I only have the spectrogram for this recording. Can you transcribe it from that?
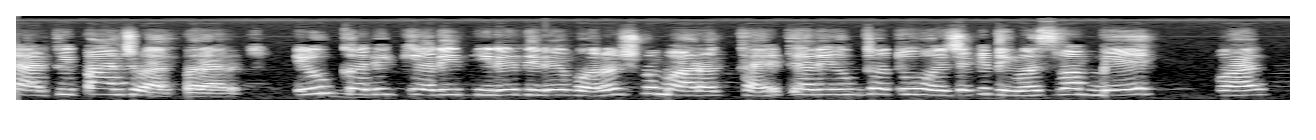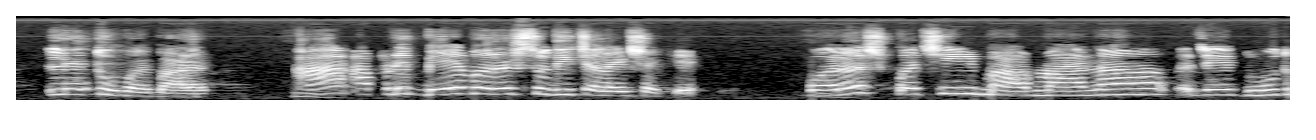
ચારથી પાંચ વાર પર આવે. એવું કરી કરી ધીરે ધીરે વર્ષનું બાળક થાય ત્યારે એવું થતું હોય છે કે દિવસમાં બે વાર લેતું હોય બાળક. આ આપણે બે વર્ષ સુધી ચલાવી શકીએ. વર્ષ પછી માના જે દૂધ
